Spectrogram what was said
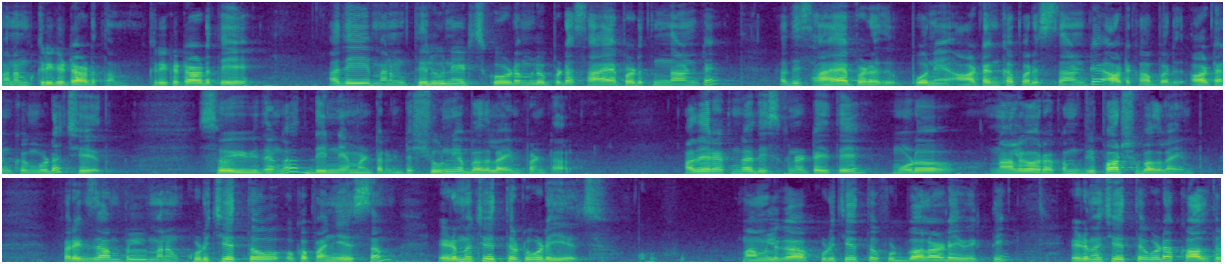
మనం క్రికెట్ ఆడతాం. క్రికెట్ ఆడితే అది మనం తెలుగు నేర్చుకోవడం లోపల సహాయపడుతుందా అంటే అది సహాయపడదు. పోనీ ఆటంకపరుస్తా అంటే ఆటంకపరు ఆటంకం కూడా చేయదు. సో ఈ విధంగా దీన్ని ఏమంటారంటే శూన్య బదలాయింపు అంటారు. అదే రకంగా తీసుకున్నట్టయితే మూడో నాలుగవ రకం ద్విపార్శ్వ బదలాయింపు. ఫర్ ఎగ్జాంపుల్ మనం కుడి చేత్తో ఒక పని చేస్తాం ఎడమ చేత్తో కూడా చేయొచ్చు. మామూలుగా కుడి చేత్తో ఫుట్బాల్ ఆడే వ్యక్తి ఎడమ చేత్తో కూడా కాల్తో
